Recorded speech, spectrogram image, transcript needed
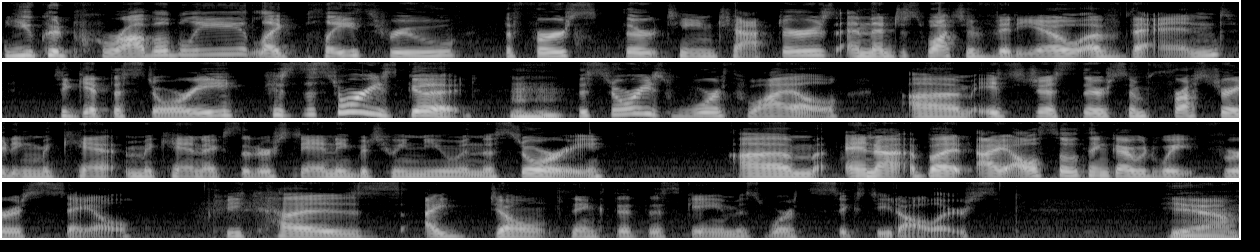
you could probably like play through the first 13 chapters and then just watch a video of the end to get the story because the story's good. Hmm the story's worthwhile. Um it's just there's some frustrating mechan- mechanics that are standing between you and the story. Um and I, but i also think i would wait for a sale because i don't think that this game is worth $60 Yeah,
